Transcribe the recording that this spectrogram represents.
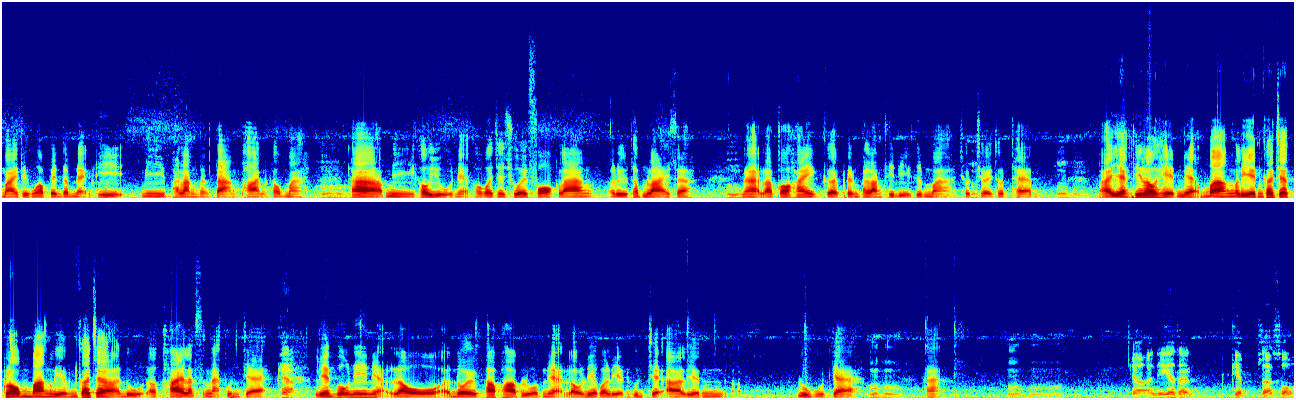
หมายถึงว่าเป็นตำแหน่งที่มีพลังต่างๆ ผ่านเข้ามาอืมถ้ามีเขาอยู่เนี่ยเขาก็จะช่วยฟอกล้างหรือทำลายซะอืมนะแล้วก็ให้เกิดเป็นพลังที่ดีขึ้นมาชดเชยทดแทนอือฮึอ่าอย่างที่เราเห็นเนี่ยบางเหรียญก็จะกลมบางเหรียญก็จะดูแล้วคล้ายลักษณะกุญแจครับเหรียญพวกนี้เนี่ยเราโดยภาพภาพรวมเนี่ยเราเรียกว่าเหรียญกุญแจอ่าเหรียญลูกกุญแจอือฮึฮะอือฮึก็อันนี้ก็จะเก็บสะสม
